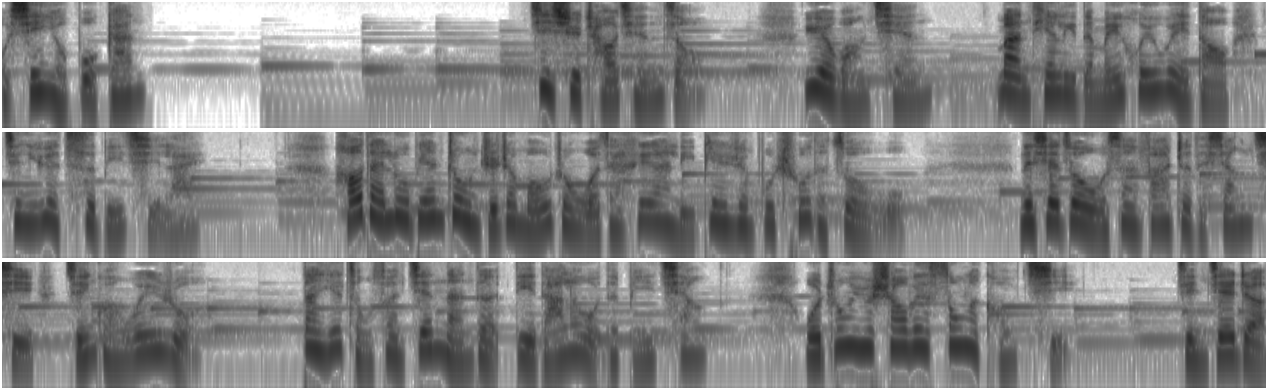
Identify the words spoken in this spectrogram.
我心有不甘。继续朝前走，越往前，漫天里的煤灰味道竟越刺鼻起来。好歹路边种植着某种我在黑暗里辨认不出的作物。那些作物散发着的香气，尽管微弱，但也总算艰难地抵达了我的鼻腔。我终于稍微松了口气。紧接着，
